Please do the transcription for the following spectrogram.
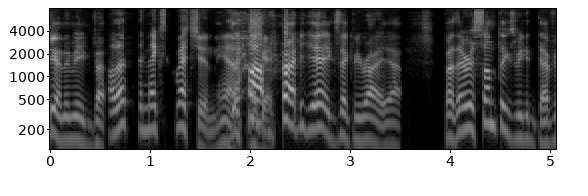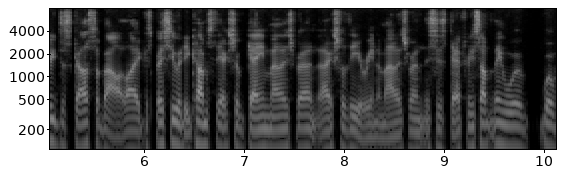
know what I mean. But Oh, that's the next question. Yeah. Okay. right. Yeah, exactly right. Yeah. But there are some things we can definitely discuss about, like especially when it comes to the actual game management, actual the arena management. This is definitely something we're, we're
